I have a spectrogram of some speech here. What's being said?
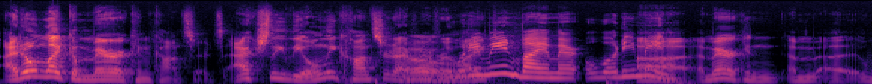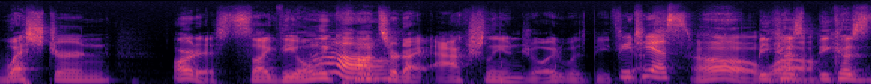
I don't like American concerts. Actually, the only concert I've ever. Oh. ever What liked. do you mean by Amer? What do you mean? Uh, American, um, uh, Western artists. Like the only Oh. concert I actually enjoyed was BTS. BTS. oh Because wow. because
